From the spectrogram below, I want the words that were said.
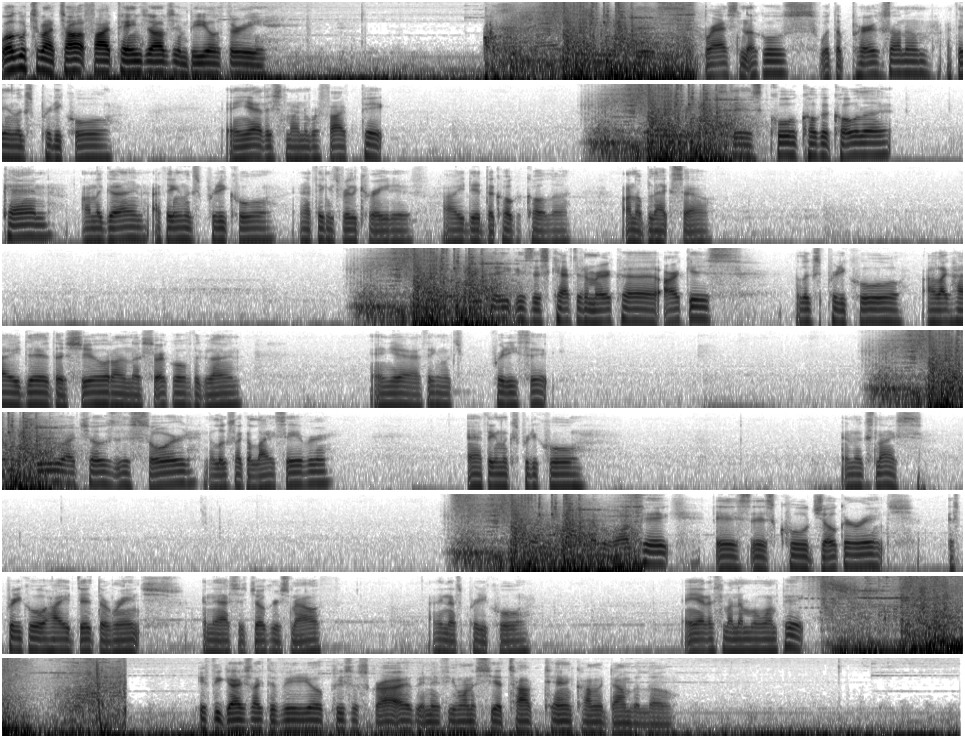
Welcome to my top 5 paint jobs in BO3. This brass knuckles with the perks on them. I think it looks pretty cool. And yeah, this is my number 5 pick. This cool Coca-Cola can on the gun. I think it looks pretty cool. And I think it's really creative how he did the Coca-Cola on the black cell. Is this Captain America Argus. It looks pretty cool. I like how he did the shield on the circle of the gun. And yeah, I think it looks pretty sick. Two, I chose this sword that looks like a lightsaber. And I think it looks pretty cool. And looks nice. Pick is this cool Joker wrench. It's pretty cool how he did the wrench and that's his Joker's mouth. I think that's pretty cool. And yeah, that's my number one pick. If you guys like the video, please subscribe. And if you want to see a top 10, comment down below.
